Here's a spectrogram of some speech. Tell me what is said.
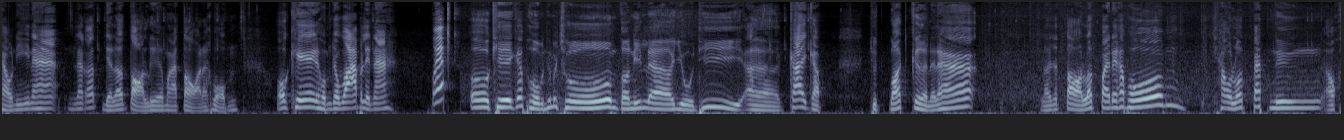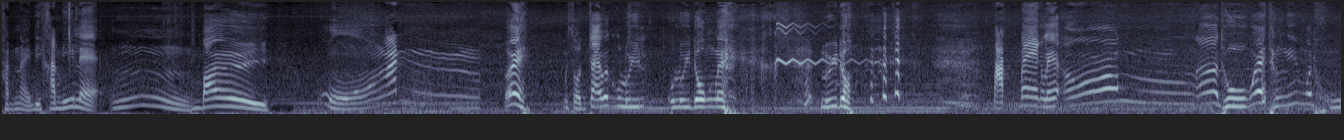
ถวๆนี้นะฮะแล้วก็เดี๋ยวเราต่อเรือมาต่อนะครับผมโอเคเดี๋ยวผมจะว้าร์ปไปเลยนะเว็บโอเคครับผมท่านผู้ชม ตอนนี้เราอยู่ที่เอ่อใกล้กับจุดบอสเกิดแล้วนะฮะเราจะต่อรถไปนะครับผม เช่ารถแป๊บหนึ่งเอาคันไหนดีคันนี้แหละ อืมไปโอ้ยเฮ้ย ไม่สนใจว่ากูลุยกูลุยดงเลย ลุยดง ตัดแม่งเลยอ๋อเออถูกเว้ยทางนี้มาถู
